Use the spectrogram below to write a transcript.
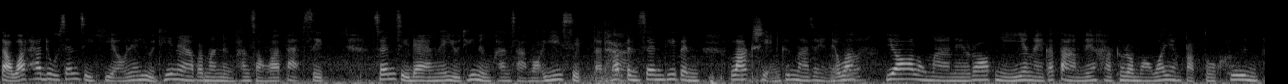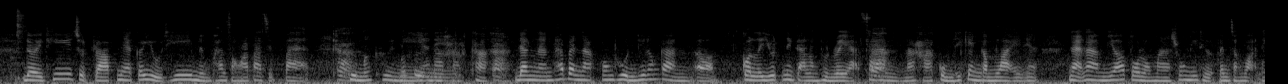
แต่ว่าถ้าดูเส้นสีเขียวเนี่ยอยู่ที่แนวประมาณ 1,280 เส้นสีแดงเนี่ยอยู่ที่ 1,320 แต่ถ้าค่ะเป็นเส้นที่เป็นลากเฉียงขึ้นมาจะเห็นได้ว่าอ่าฮะย่อลงมาในรอบนี้ยังไงก็ตามเนี่ยค่ะคือเรามองว่ายังปรับตัวขึ้น โดยที่จุดรับเนี่ยก็อยู่ที่ 1,288ค่ะคือเมื่อคืนเมื่อนี้คืนนี้นะคะค่ะค่ะดังนั้นถ้าเป็นนักลงทุนที่ต้องการเอ่อกลยุทธ์ในการลงทุนระยะสั้นนะคะ กลุ่มที่เก่งกำไรเนี่ยแนะนำย่อตัวลงมาช่วงนี้ถือเป็นจังหวะใน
